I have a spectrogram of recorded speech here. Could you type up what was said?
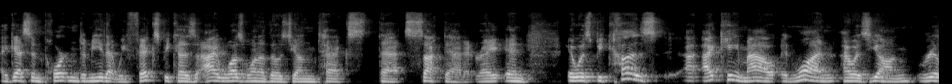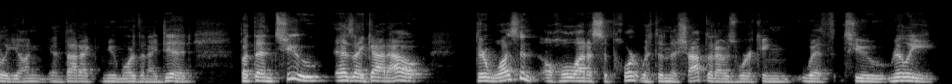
I guess important to me that we fix because I was one of those young techs that sucked at it, right? And it was because I came out and one, I was young, really young, and thought I knew more than I did. But then two, as I got out, there wasn't a whole lot of support within the shop that I was working with to really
